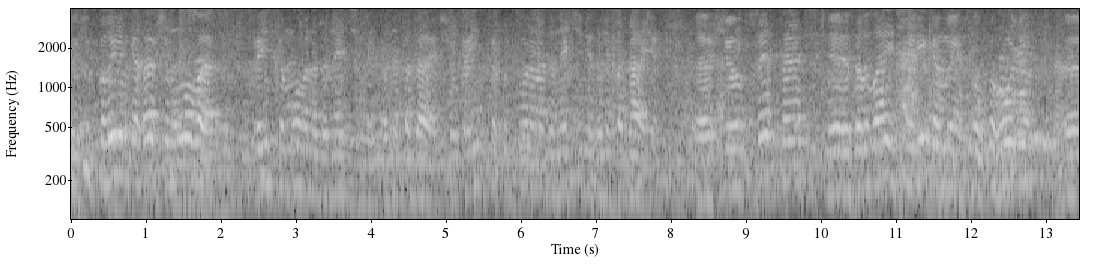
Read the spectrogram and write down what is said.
е, щоб коли він казав, що мова, українська мова на Донеччині занепадає, що українська культура на Донеччині занепадає, е, що все це е, заливається ріками алкоголю, е,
